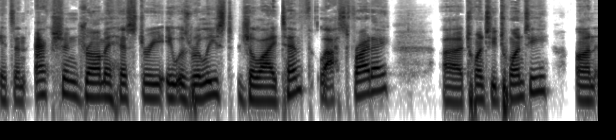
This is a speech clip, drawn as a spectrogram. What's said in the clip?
It's an action drama history. It was released July 10th, last Friday, uh, 2020, on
